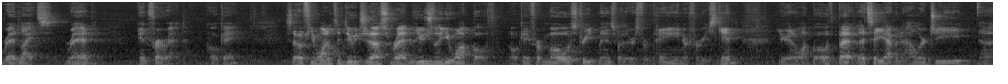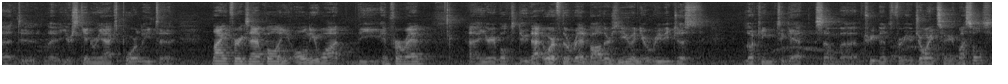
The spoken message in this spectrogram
red lights, red, infrared, okay? So if you wanted to do just red, usually you want both, okay? For most treatments, whether it's for pain or for your skin, you're gonna want both. But let's say you have an allergy, uh, to your skin reacts poorly to light, for example, and you only want the infrared, uh, you're able to do that. Or if the red bothers you and you're really just looking to get some uh, treatment for your joints or your muscles,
